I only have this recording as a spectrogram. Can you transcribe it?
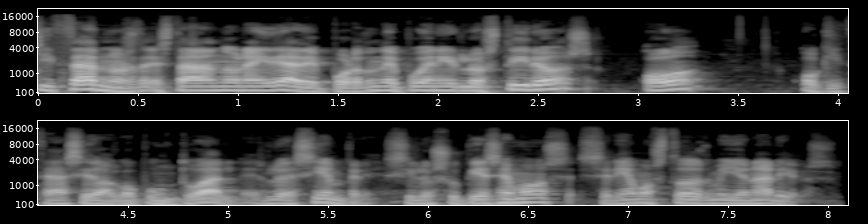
Quizás nos está dando una idea de por dónde pueden ir los tiros o, o quizás ha sido algo puntual. Es lo de siempre. Si lo supiésemos, seríamos todos millonarios.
